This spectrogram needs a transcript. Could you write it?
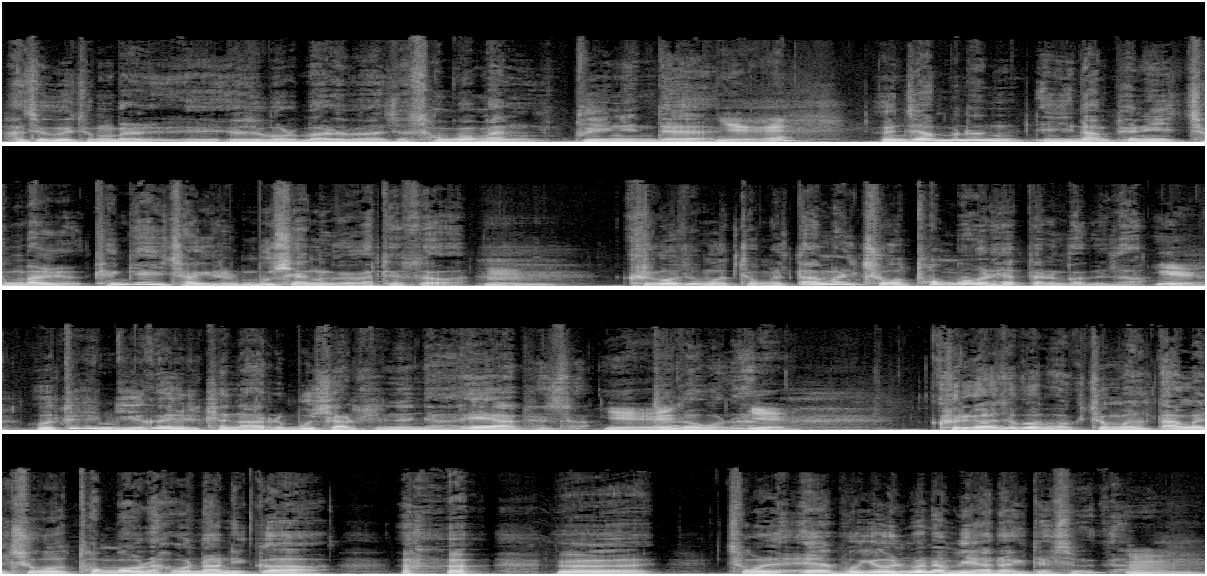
아주 그 정말 요즘으로 말하면 아주 성공한 부인인데 예. 언제 한 번은 이 남편이 정말 굉장히 자기를 무시하는 것 같아서 음. 그리고 뭐 정말 땅을 치고 통곡을 했다는 겁니다. 예. 어떻게 네가 이렇게 나를 무시할 수 있느냐 애 앞에서 예. 더더구나. 예. 그래가지고 막 정말 땅을 치고 통곡을 하고 나니까 어, 정말 애 보기 얼마나 미안하게 됐습니까. 음.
